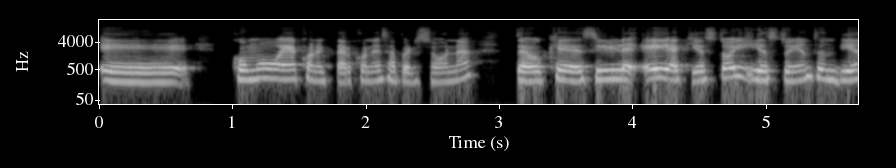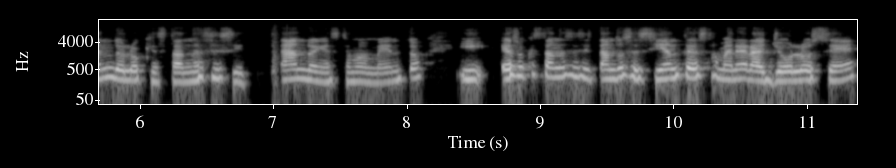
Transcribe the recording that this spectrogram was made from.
eh, cómo voy a conectar con esa persona, tengo que decirle, hey, aquí estoy y estoy entendiendo lo que están necesitando en este momento y eso que están necesitando se siente de esta manera, yo lo sé,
